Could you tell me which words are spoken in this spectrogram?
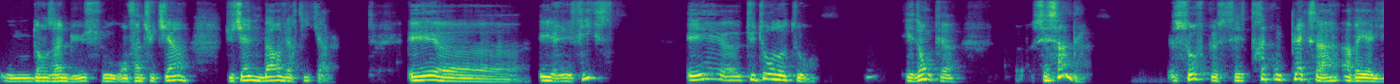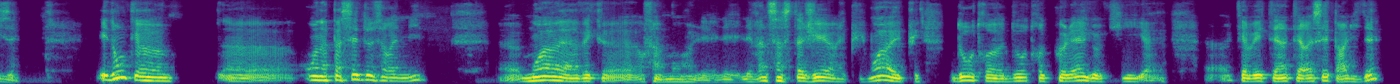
ou dans un bus ou enfin tu tiens tu tiens une barre verticale et, euh, et elle est fixe et tu tournes autour. Et donc c'est simple, sauf que c'est très complexe à, réaliser. Et donc, euh, euh, on a passé deux heures et demie, euh, moi avec, enfin bon, les, les, les, 25 stagiaires et puis moi et puis d'autres d'autres collègues qui qui avaient été intéressés par l'idée.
